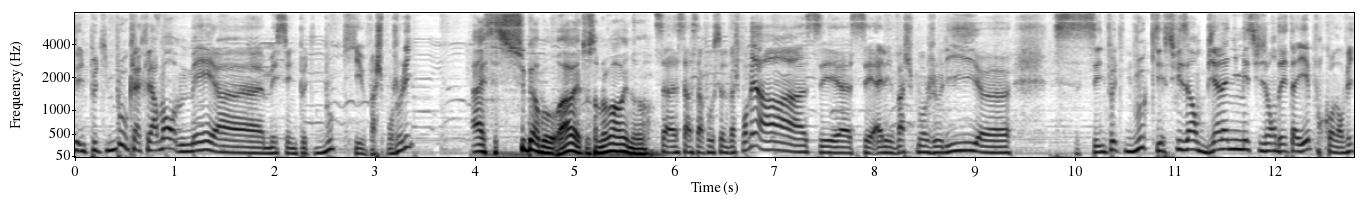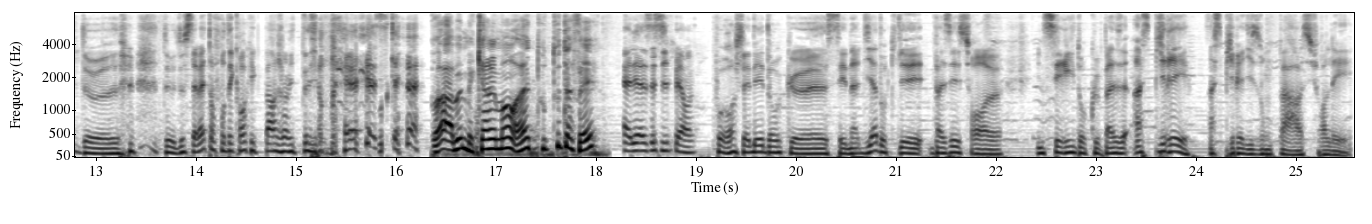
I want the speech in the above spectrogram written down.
c'est une petite boucle, hein, clairement, mais, euh, mais c'est une petite boucle qui est vachement jolie. Ah, c'est super beau. Ah ouais, tout simplement, oui, non. Ça, ça, ça fonctionne vachement bien, hein. c'est, euh, c'est, elle est vachement jolie. euh, c'est une petite boucle qui est suffisamment bien animée, suffisamment détaillée pour qu'on ait envie de, de, de se la mettre en fond d'écran quelque part, j'ai envie de te dire presque. Ah, ouais, mais carrément, ouais, tout, tout à fait. Elle est assez super. Pour enchaîner, donc euh, c'est Nadia, donc il est basé sur euh, une série donc inspirée, inspirée disons par sur les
